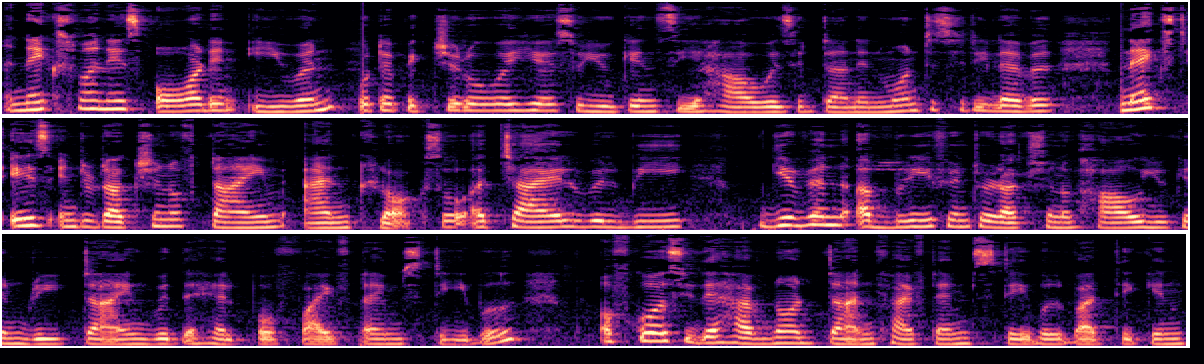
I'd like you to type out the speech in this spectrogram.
next one is odd and even. Put a picture over here so you can see how is it done in montessori level. Next is introduction of time and clock. So a child will be given a brief introduction of how you can read time with the help of five times table. Of course they have not done five times table but they can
